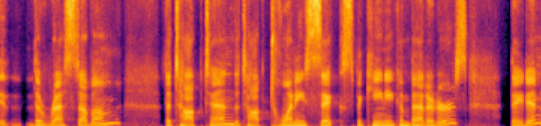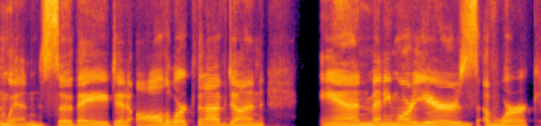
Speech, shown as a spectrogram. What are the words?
it, the rest of them, the top 10, the top 26 bikini competitors, they didn't win. So they did all the work that I've done and many more years of work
